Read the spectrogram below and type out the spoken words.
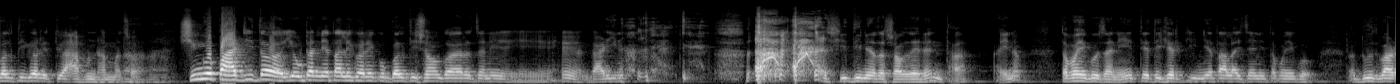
गल्ती गर्यो त्यो आफ्नो ठाउँमा छ। सिङ्गो पार्टी त एउटा नेताले गरेको गल्तीसँग गएर चाहिँ नि, गाडी सिद्धिन त सक्दैन नि त होइन? तपाईँको चाहिँ त्यतिखेर कि नेतालाई चाहिँ तपाईँको दुधबाट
